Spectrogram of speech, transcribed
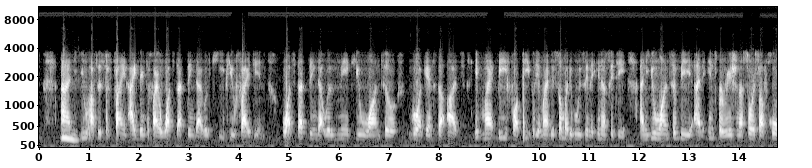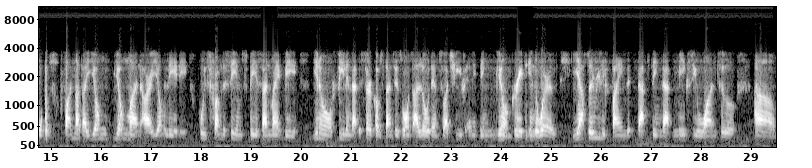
And mm. you have to find, identify what's that thing that will keep you fighting. What's that thing that will make you want to go against the odds? It might be for people. It might be somebody who is in the inner city, and you want to be an inspiration, a source of hope for another young young man or young lady who is from the same space and might be, you know, feeling that the circumstances won't allow them to achieve anything, you know, great in the world. You have to really find that thing that makes you want to um,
